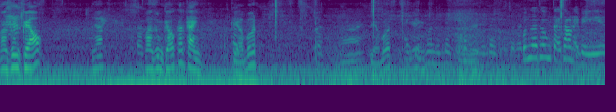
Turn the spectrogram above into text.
và dùng kéo. Nhé và dùng kéo cắt cành. Tỉa bớt. Tỉa bớt. Vâng thưa ông tại sao lại phải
